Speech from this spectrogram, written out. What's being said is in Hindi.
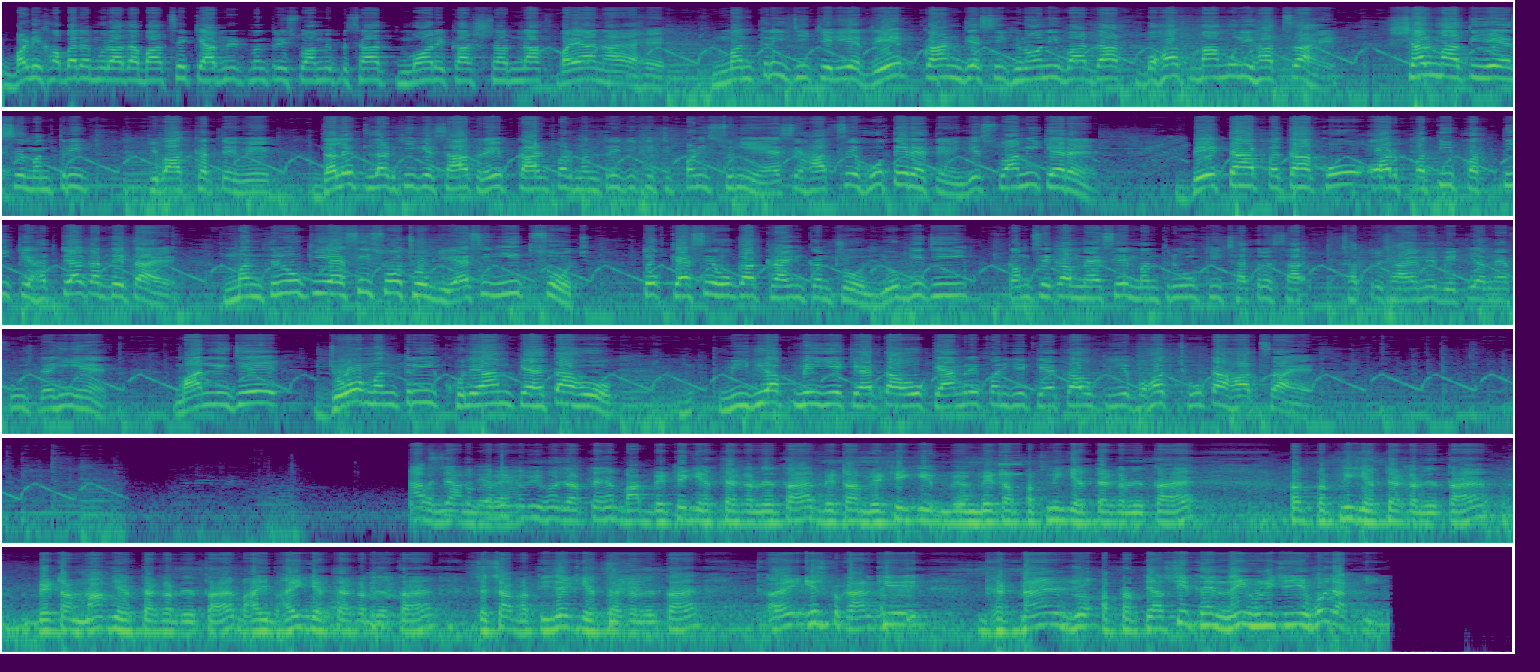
बड़ी खबर है मुरादाबाद से। कैबिनेट मंत्री स्वामी प्रसाद मौर्य का शर्मनाक बयान आया है। मंत्री जी के लिए रेप कांड जैसी घिनौनी वारदात बहुत मामूली हादसा है। शर्म आती है ऐसे मंत्री की बात करते हुए। दलित लड़की के साथ रेप कांड पर मंत्री जी की टिप्पणी सुनिए। ऐसे हादसे होते रहते हैं, ये स्वामी कह रहे हैं। बेटा पिता को और पति पत्नी की हत्या कर देता है। मंत्रियों की ऐसी सोच होगी, ऐसी नीच सोच। तो कैसे होगा क्राइम कंट्रोल योगी जी कम से कम ऐसे मंत्रियों की छत्र छत्र छाया में बेटियाँ महफूज नहीं है। मान लीजिए जो मंत्री खुलेआम कहता हो मीडिया में ये कहता हो कैमरे पर ये कहता हो कि ये बहुत छोटा हादसा है। हादसे तो कभी कभी हो जाते हैं बाप बेटे की हत्या कर देता है बेटा बेटी की बेटा पत्नी की हत्या कर देता है। पत्नी की हत्या कर देता है, बेटा माँ की हत्या कर देता है भाई भाई की हत्या कर देता है, चचा भतीजे की हत्या कर देता है। इस प्रकार की घटनाएँ जो अप्रत्याशित है, नहीं होनी चाहिए, हो जाती हैं।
